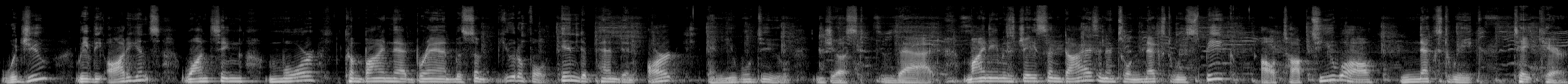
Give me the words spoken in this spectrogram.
would you? Leave the audience wanting more. Combine that brand with some beautiful independent art, and you will do just that. My name is Jason Dyas, and until next we speak, I'll talk to you all next week. Take care.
